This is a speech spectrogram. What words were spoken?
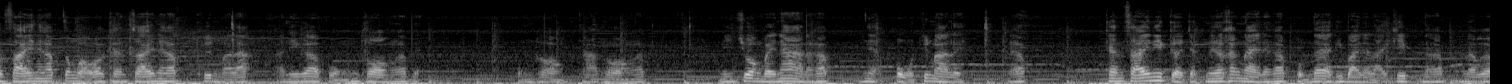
ลไซต์นะครับ ต้องบอกว่าแคลไซต์นะครับขึ้นมาแล้ว อันนี้ก็ผงทองนะครับเนี่ยผงทองทาทองครับนี่ช่วงใบหน้านะครับ เนี่ยปูดขึ้นมาเลย นะครับแคนไซต์นี่เกิดจากเนื้อข้างในนะครับ ผมได้อธิบายหลายๆคลิปนะครับ แล้วก็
